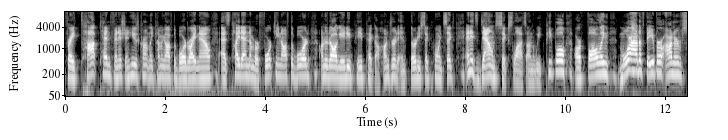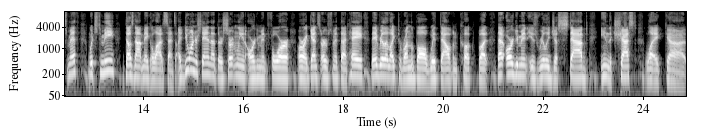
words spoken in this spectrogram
for a top 10 finish. And he is currently coming off the board right now as tight end number 14 off the board. Underdog ADP pick 136.6. And it's down six slots on the week. People are falling more out of favor on Irv Smith, which to me does not make a lot of sense. I do understand that there's certainly an argument for or against Irv Smith that, hey, they really like to run the ball with Dalvin Cook, but that argument is really just stabbed in the chest like uh,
